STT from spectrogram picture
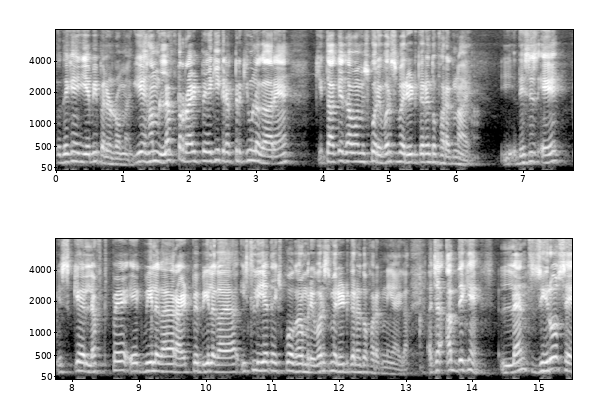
तो देखें, ये भी पेलेंड्रोम है। ये हम लेफ़्ट और राइट पे एक ही करेक्टर क्यों लगा रहे हैं कि ताकि जब हम इसको रिवर्स में रीड करें तो फ़र्क ना आए। दिस इज़ ए इसके लेफ़्ट पे एक बी लगाया राइट पे बी लगाया, इसलिए तो इसको अगर हम रिवर्स में रीड करें तो फ़र्क नहीं आएगा। अच्छा अब देखें लेंथ ज़ीरो से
